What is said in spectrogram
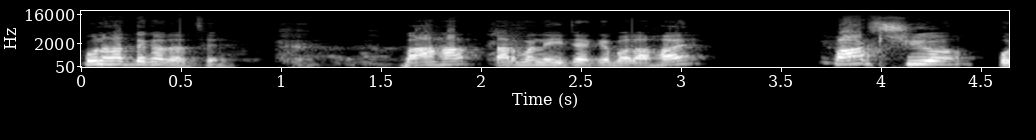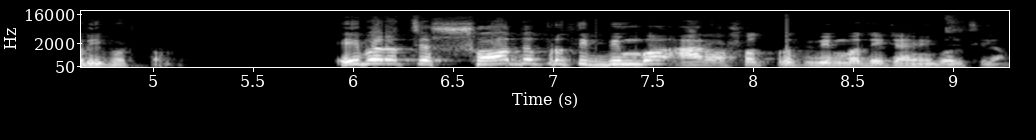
কোন হাত দেখা যাচ্ছে? বা হাত, তার মানে এটাকে বলা হয় পার্শ্বীয় পরিবর্তন। এবার হচ্ছে সদ প্রতিবিম্ব আর অসৎ প্রতিবিম্ব যেটা আমি বলছিলাম।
